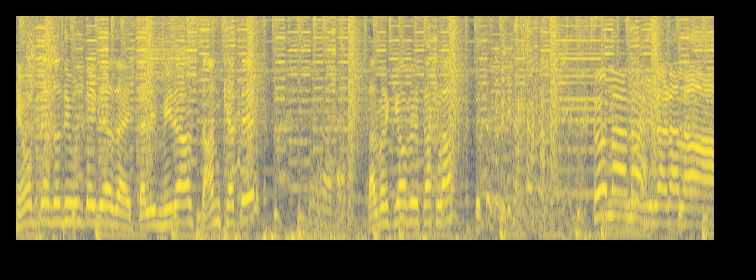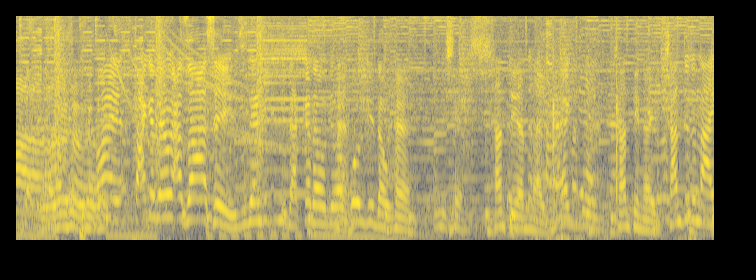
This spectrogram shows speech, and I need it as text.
হেমকটা যদি উল্টাই দেওয়া যায় তাহলে মিরাজ ধান খেতে তারপরে কি হবে টাকলা না না তাকে দাও যা আছে যদি আমি তুমি ধাক্কা দাও কিংবা পোল্ট্রি দাও হ্যাঁ শান্তি আর নাই একদম শান্তি নাই শান্তি তো নাই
